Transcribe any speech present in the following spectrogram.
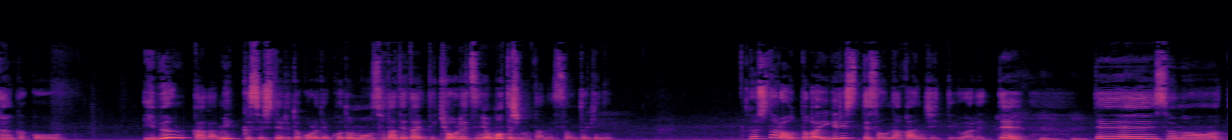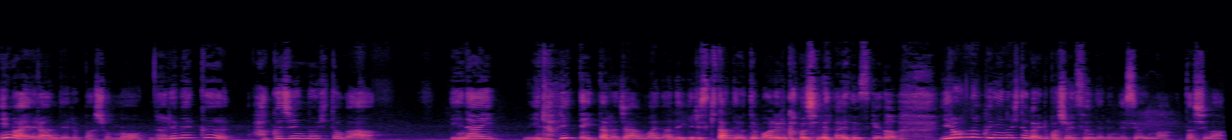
なんかこう異文化がミックスしてるところで子供を育てたいって強烈に思ってしまったんですその時に。そしたら夫が「イギリスってそんな感じ」って言われて。でその今選んでる場所もなるべく白人の人がいないいないって言ったらじゃあお前なんでイギリス来たんだよって思われるかもしれないですけどいろんな国の人がいる場所に住んでるんですよ今私は。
